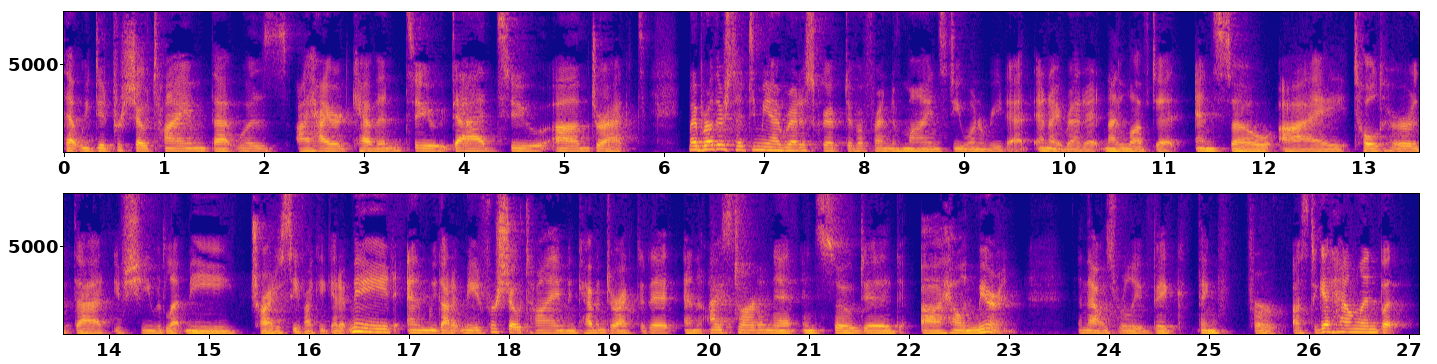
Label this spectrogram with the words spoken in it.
that we did for Showtime. That was I hired Kevin to dad to um, direct. My brother said to me, I read a script of a friend of mine's. Do you want to read it? And I read it and I loved it. And so I told her that if she would let me try to see if I could get it made. And we got it made for Showtime and Kevin directed it and I starred in it. And so did uh, Helen Mirren. And that was really a big thing for us to get Helen, but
